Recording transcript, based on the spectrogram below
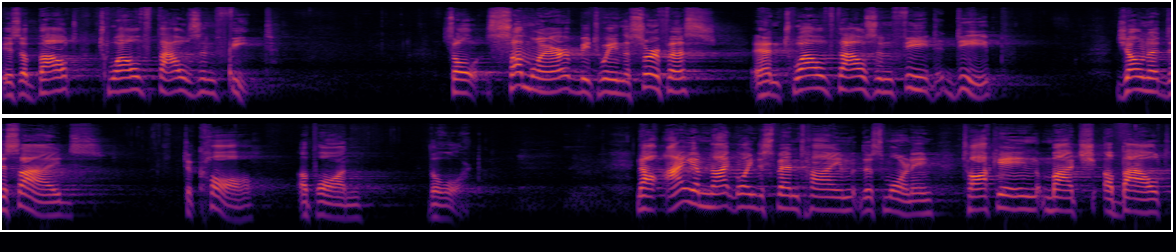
is about 12,000 feet. So, somewhere between the surface and 12,000 feet deep Jonah decides to call upon the Lord. Now, I am not going to spend time this morning talking much about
